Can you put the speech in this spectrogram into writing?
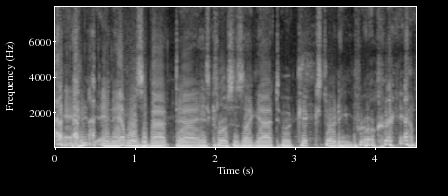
and, and that was about uh, as close as I got to a kickstarting program.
